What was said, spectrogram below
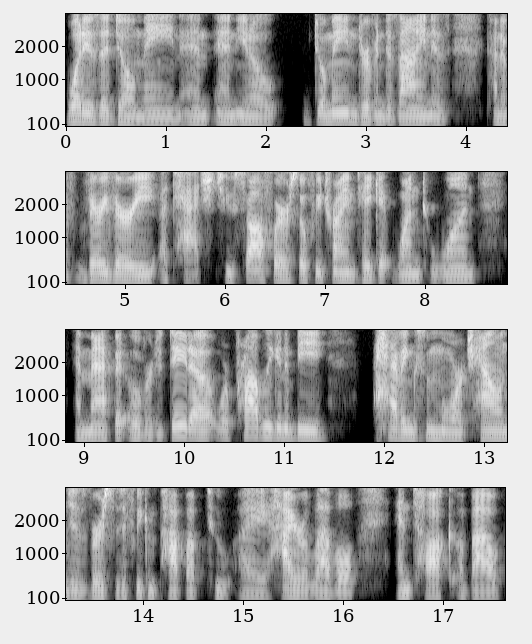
what is a domain and and you know domain driven design is kind of very very attached to software so if we try and take it one to one and map it over to data we're probably going to be having some more challenges versus if we can pop up to a higher level and talk about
